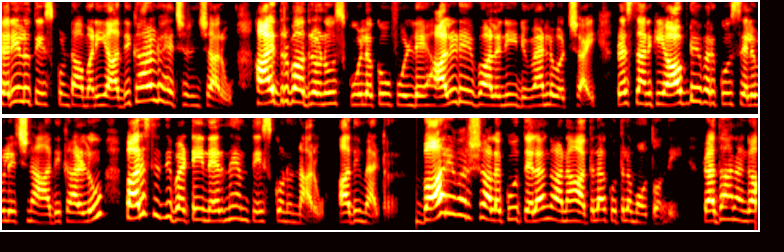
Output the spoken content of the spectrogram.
చర్యలు తీసుకుంటామని అధికారులు హెచ్చరించారు. హైదరాబాద్ లోను స్కూళ్ళకు ఫుల్ డే హాలిడే ఇవ్వాలని డిమాండ్లు వచ్చాయి. ప్రస్తుతానికి హాఫ్ డే వరకు సెలవులు ఇచ్చిన అధికారులు పరిస్థితి బట్టి నిర్ణయం తీసుకోనున్నారు. అది మ్యాటర్. భారీ వర్షాలకు తెలంగాణ అతలాకుతలమవుతోంది. ప్రధానంగా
